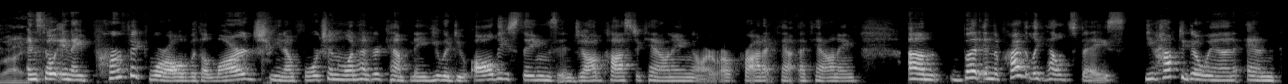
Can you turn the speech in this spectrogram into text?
Right. And so, in a perfect world with a large, you know, Fortune 100 company, you would do all these things in job cost accounting or, or product ca- accounting. Um, but in the privately held space, you have to go in and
